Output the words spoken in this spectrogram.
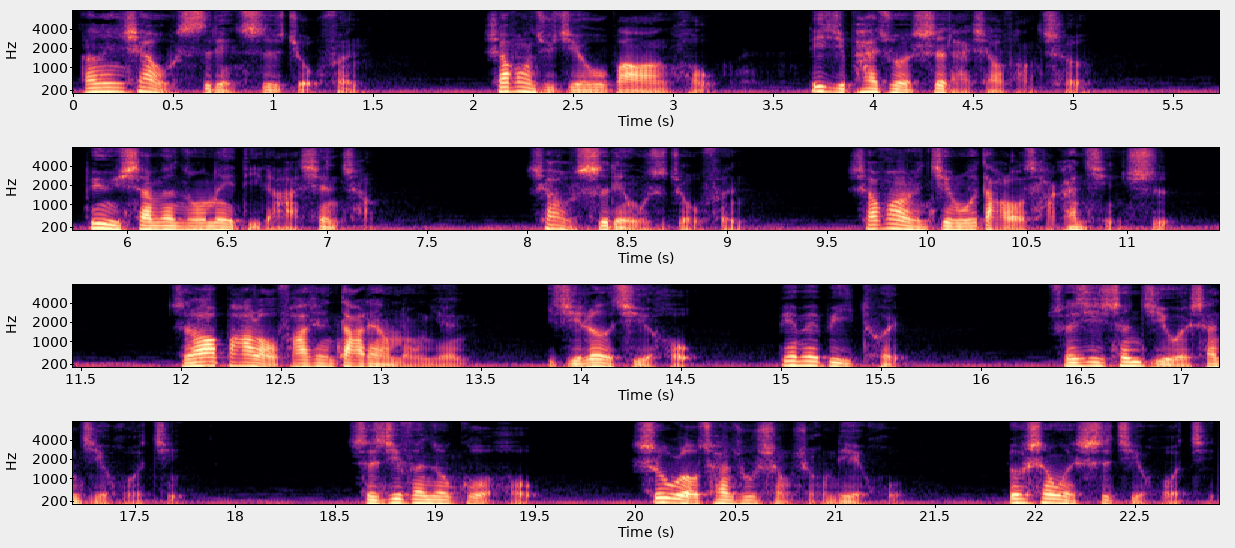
当天下午四点四十九分，消防局接获报案后，立即派出了四台消防车，并于三分钟内抵达现场。下午四点五十九分，消防员进入大楼查看寝室，直到八楼发现大量浓烟以及热气后，便被逼退，随即升级为三级火警。十几分钟过后，十五楼窜出熊熊烈火，又升为四级火警。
